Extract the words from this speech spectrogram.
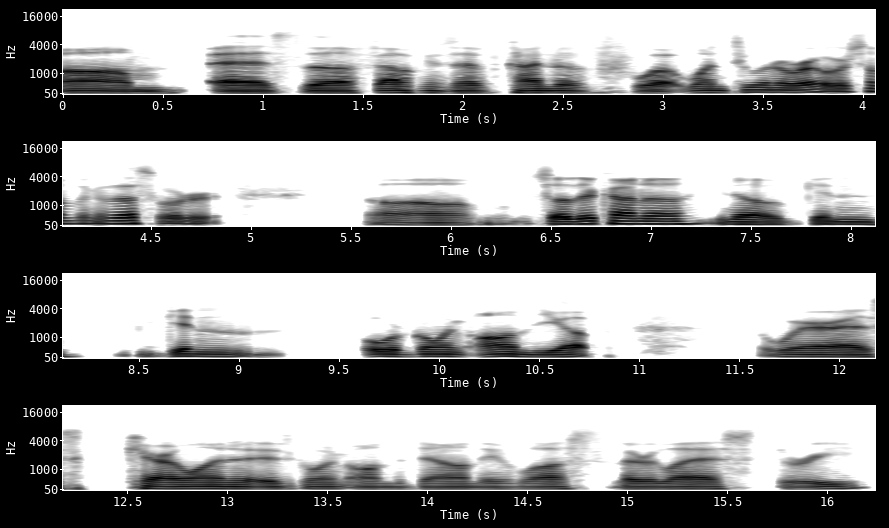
um, as the Falcons have kind of what won two in a row or something of that sort. Um, so they're kind of you know getting getting or going on the up, whereas Carolina is going on the down. They've lost their last three,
